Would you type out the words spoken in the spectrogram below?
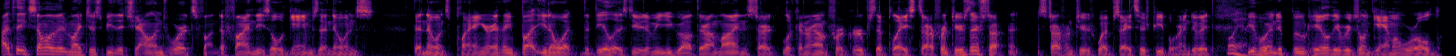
I think some of it might just be the challenge where it's fun to find these old games that no one's that no one's playing or anything. But you know what the deal is, dude? I mean, you go out there online and start looking around for groups that play Star Frontiers. There's Star, Star Frontiers websites. There's people who are into it. Oh, yeah. People are into Boot Hill, the original Gamma World.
